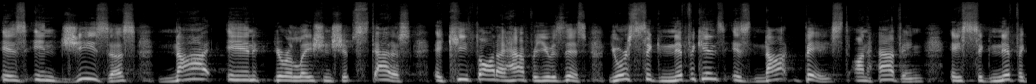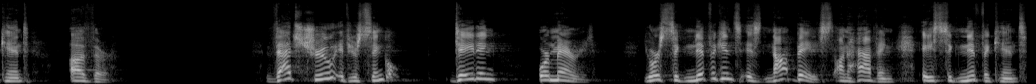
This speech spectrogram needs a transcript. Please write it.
is in Jesus, not in your relationship status. A key thought I have for you is this your significance is not based on having a significant other. That's true if you're single, dating, or married. Your significance is not based on having a significant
